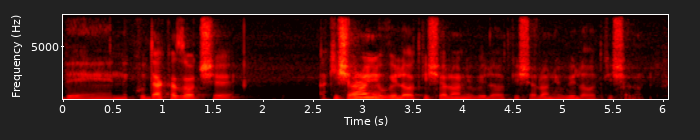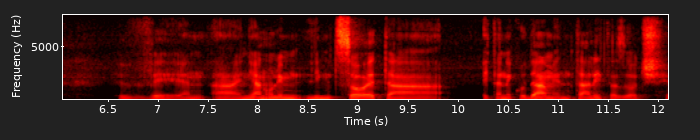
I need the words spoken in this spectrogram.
בנקודה כזאת שהכישלון יוביל לעוד כישלון, יוביל לעוד כישלון, יוביל לעוד כישלון. והעניין הוא למצוא את, ה, את הנקודה המנטלית הזאת ש,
